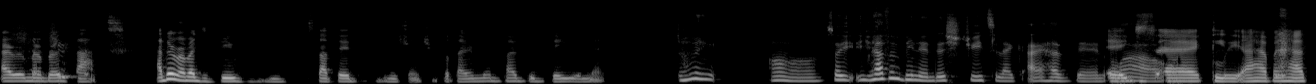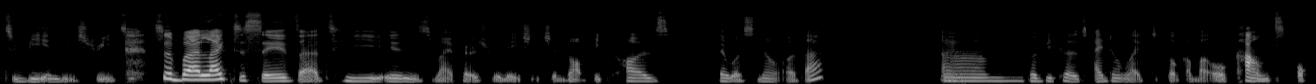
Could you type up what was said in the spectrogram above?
I remember that. I don't remember the day we started the relationship, but I remember the day we met. I mean, oh, so y- you haven't been in the streets like I have been. Wow. Exactly. I haven't had to be in these streets. So, but I like to say that he is my first relationship, not because there was no other, Mm. um, but because I don't like to talk about or count or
